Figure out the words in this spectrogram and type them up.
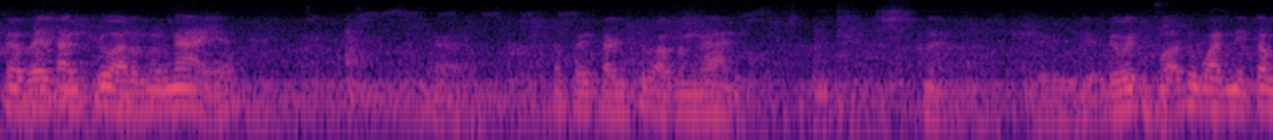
ถ้าไปตั้งชั่วมันง่ายนะถ้าไปตั้งชั่วมันง่ายนะโดยเฉพาะทุกวันนี้ต้อง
